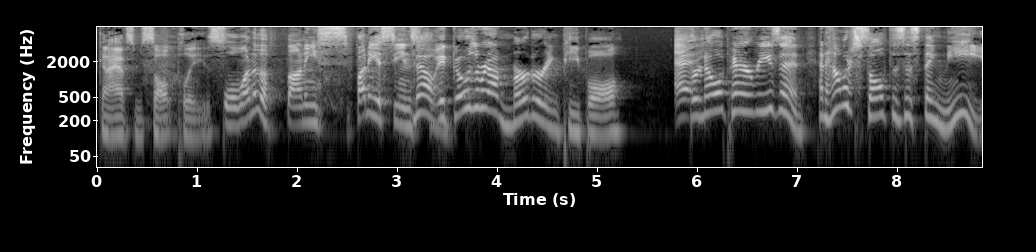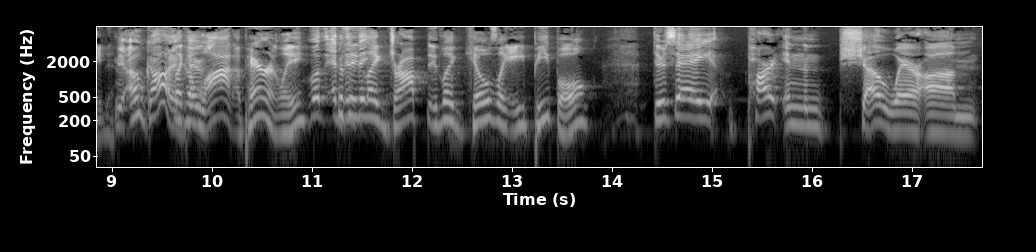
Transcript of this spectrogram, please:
Can I have some salt, please? well one of the funny funniest scenes No, it goes around murdering people And- for no apparent reason. And how much salt does this thing need? oh god Like a lot, apparently. Well, Because it like dropped, it like kills like eight people. There's a part in the show where um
